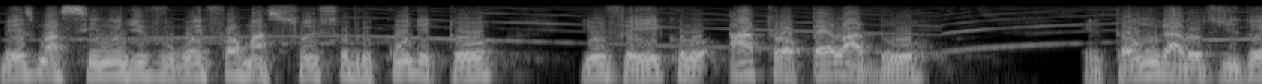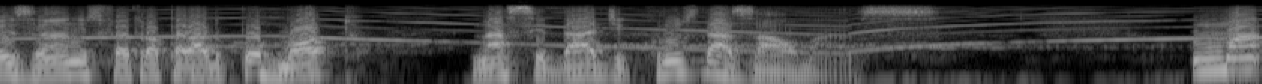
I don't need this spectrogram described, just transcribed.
mesmo assim não divulgou informações sobre o condutor e o veículo atropelador. Então, um garoto de dois anos foi atropelado por moto na cidade de Cruz das Almas. Uma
